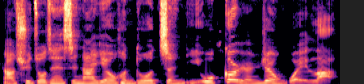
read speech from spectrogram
然后去做这件事，那也有很多争议。我个人认为啦，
